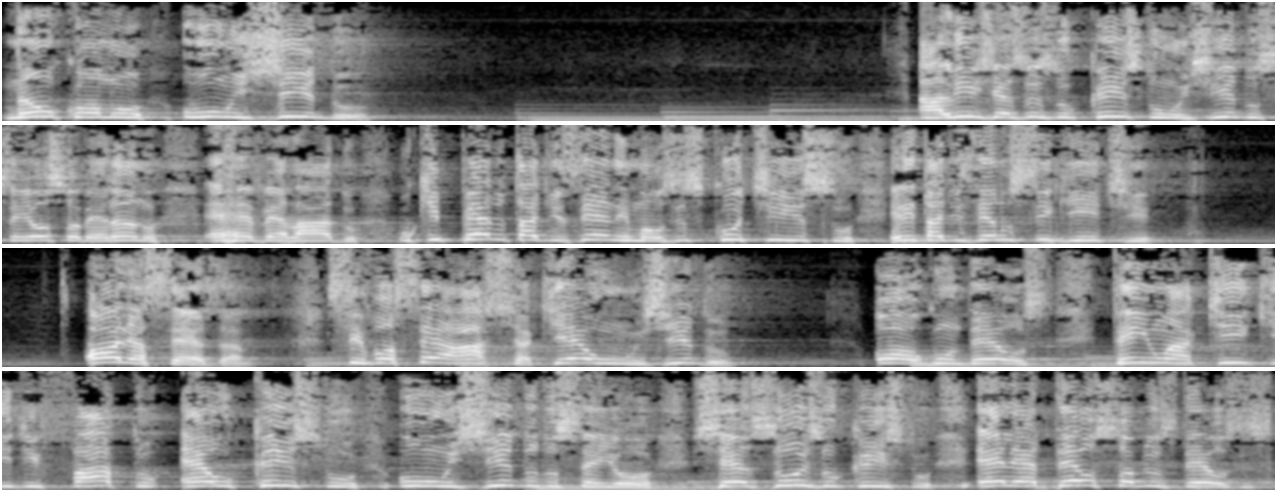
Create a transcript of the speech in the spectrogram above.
não como o ungido. Ali Jesus o Cristo ungido, o Senhor soberano, é revelado. O que Pedro está dizendo, irmãos, escute isso. Ele está dizendo o seguinte: Olha, César, se você acha que é o ungido, ou algum Deus, tem um aqui que de fato é o Cristo, o ungido do Senhor, Jesus o Cristo, Ele é Deus sobre os deuses,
